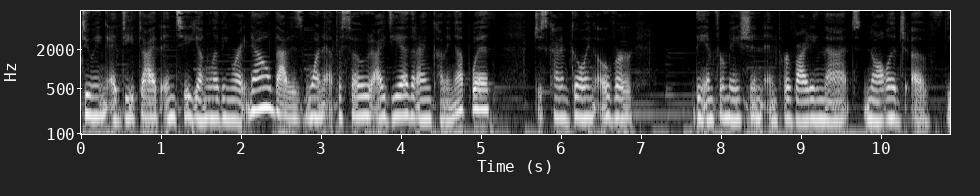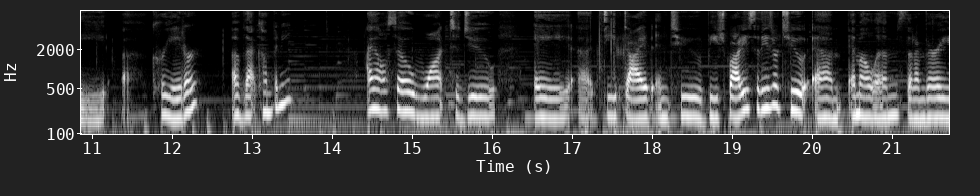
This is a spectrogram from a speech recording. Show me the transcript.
doing a deep dive into Young Living right now. That is one episode idea that I'm coming up with, just kind of going over the information and providing that knowledge of the uh, creator of that company. I also want to do a, a deep dive into Beachbody. So these are two um, MLMs that I'm very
